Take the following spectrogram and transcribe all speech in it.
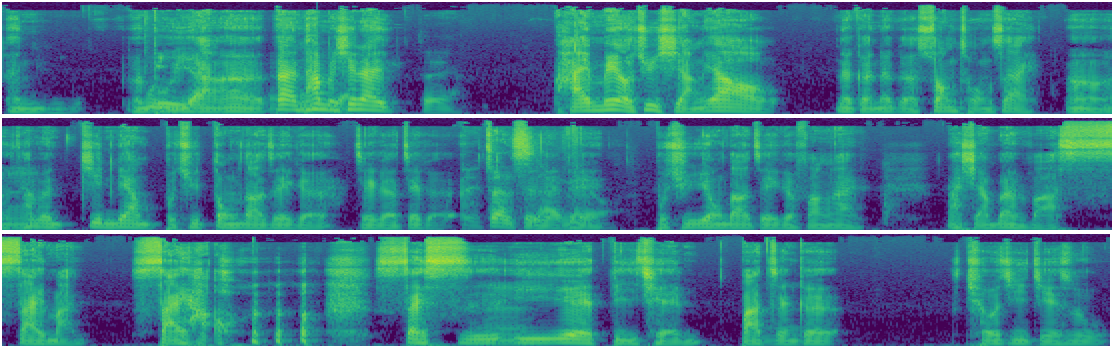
很很不一样，嗯，但他们现在对还没有去想要。那个那个双重赛，嗯，嗯，他们尽量不去动到这个这个这个，对，暂时还没有不去用到这个方案，那想办法塞满塞好，在十一月底前把整个球季结束。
